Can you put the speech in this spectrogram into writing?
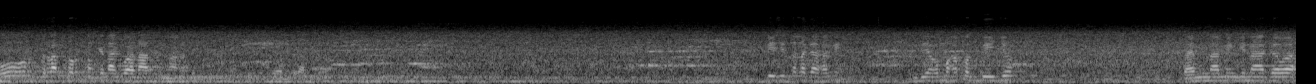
Or tractor itong ginagawa natin mga kapatid. Tractor. Busy talaga kami. Hindi ako makapag-video. Time namin ginagawa.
